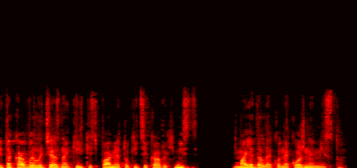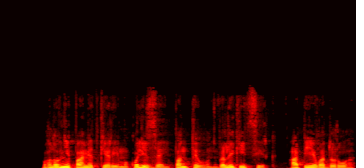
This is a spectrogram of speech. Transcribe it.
і така величезна кількість пам'яток і цікавих місць має далеко не кожне місто. Головні пам'ятки Риму – Колізей, Пантеон, Великий цирк, Апієва дорога,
